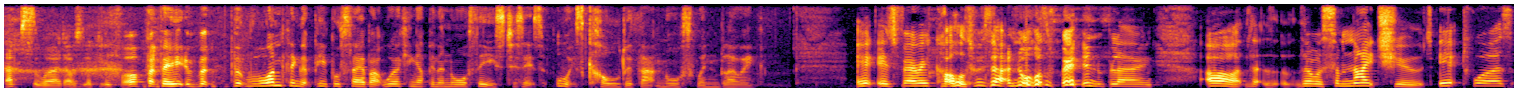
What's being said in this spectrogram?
That's the word I was looking for. But they, but the one thing that people say about working up in the northeast is it's oh, it's cold with that north wind blowing. It is very cold with that north wind blowing. Oh, th- there was some night shoots. It was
